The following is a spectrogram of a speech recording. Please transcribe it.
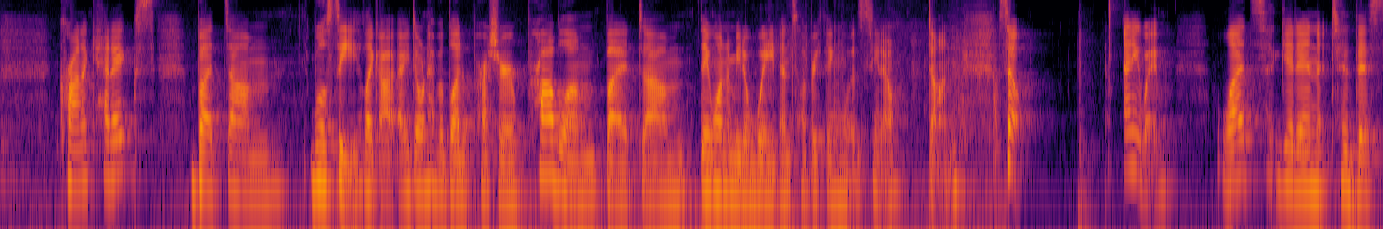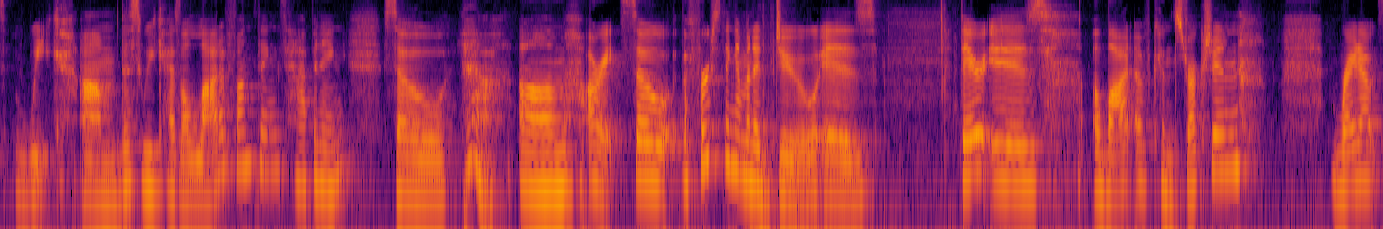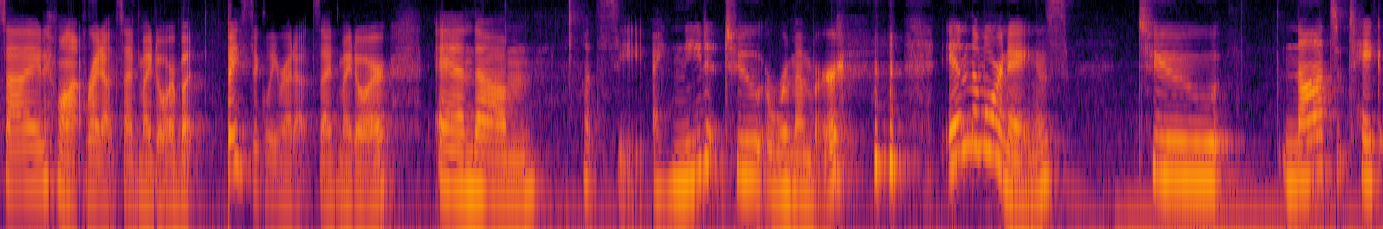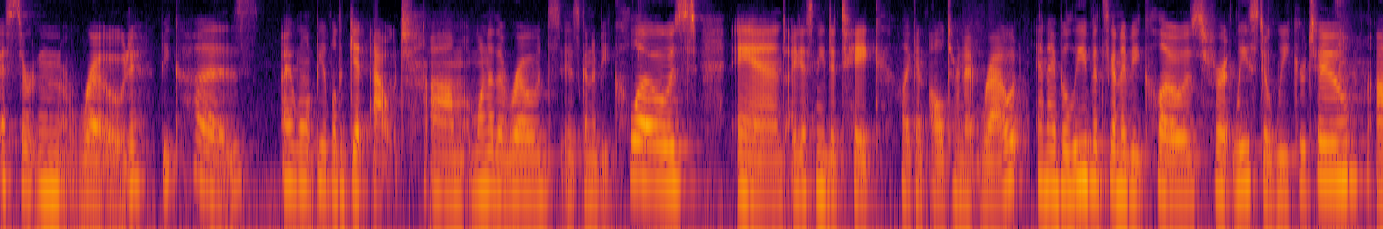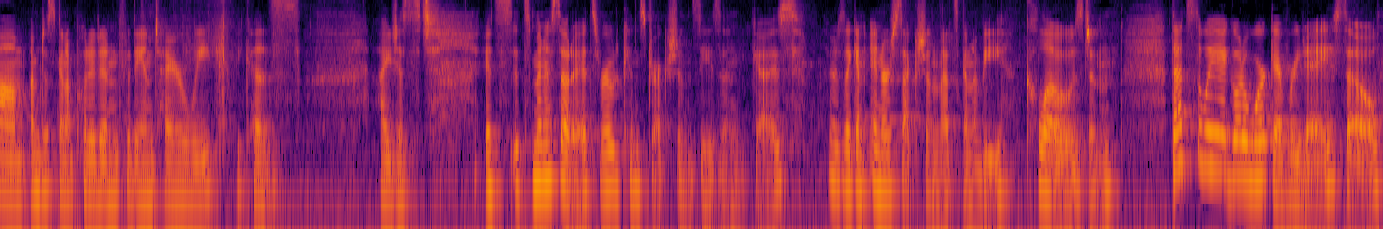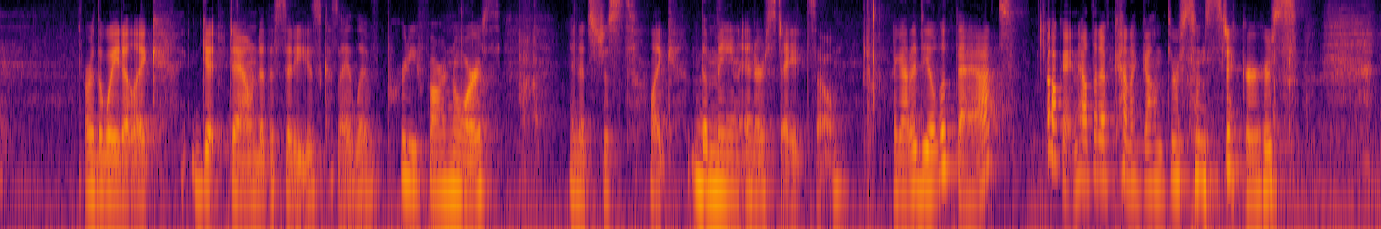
chronic headaches, but um, we'll see. Like I, I, don't have a blood pressure problem, but um, they wanted me to wait until everything was, you know, done. So anyway, let's get into this week. Um, this week has a lot of fun things happening. So yeah, um, all right. So the first thing I'm gonna do is there is a lot of construction right outside, well not right outside my door, but basically right outside my door. And um, let's see, I need to remember in the mornings to not take a certain road because I won't be able to get out. Um, one of the roads is gonna be closed and I just need to take like an alternate route. And I believe it's gonna be closed for at least a week or two. Um, I'm just gonna put it in for the entire week because I just, it's, it's Minnesota, it's road construction season, guys. There's like an intersection that's gonna be closed and that's the way I go to work every day, so, or the way to like get down to the cities because I live pretty far north and it's just like the main interstate, so I gotta deal with that. Okay, now that I've kind of gone through some stickers,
